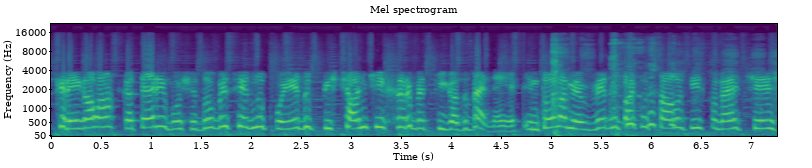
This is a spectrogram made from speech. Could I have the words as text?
skregala, kateri bo še dobesedno pojedel piščančji hrbet, ki ga dobe ne je. In to nam je vedno tako ostalo tisto, ne, češ,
